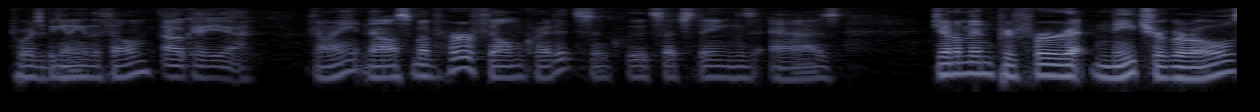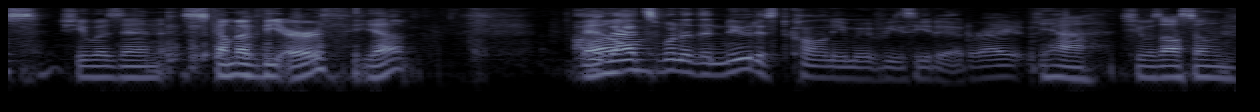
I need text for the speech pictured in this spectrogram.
towards the beginning of the film. Okay, yeah. All right. Now, some of her film credits include such things as Gentlemen Prefer Nature Girls. She was in Scum of the Earth. Yep. Oh, Belle. Oh, that's one of the nudist colony movies he did, right? Yeah. She was also in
